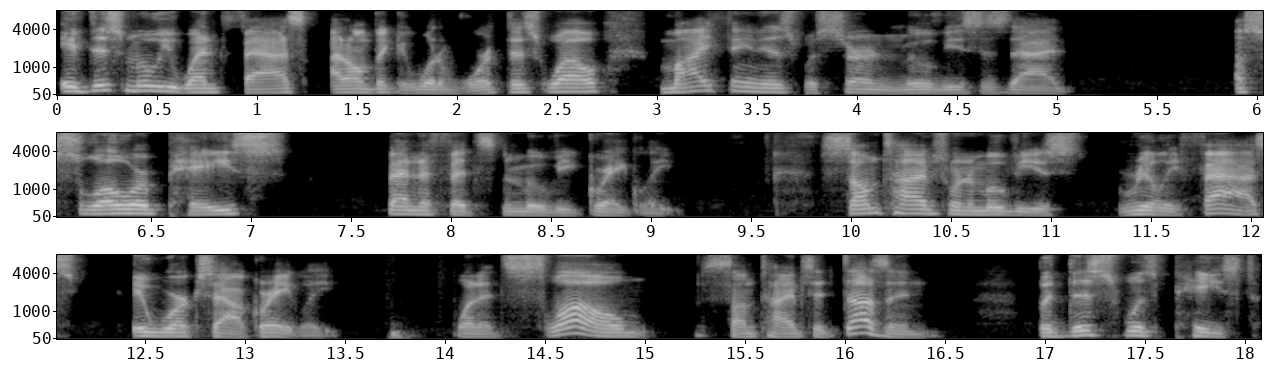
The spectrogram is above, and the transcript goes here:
If this movie went fast, I don't think it would have worked this well. My thing is with certain movies is that a slower pace benefits the movie greatly. Sometimes when a movie is really fast, it works out greatly. When it's slow, sometimes it doesn't. But this was paced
